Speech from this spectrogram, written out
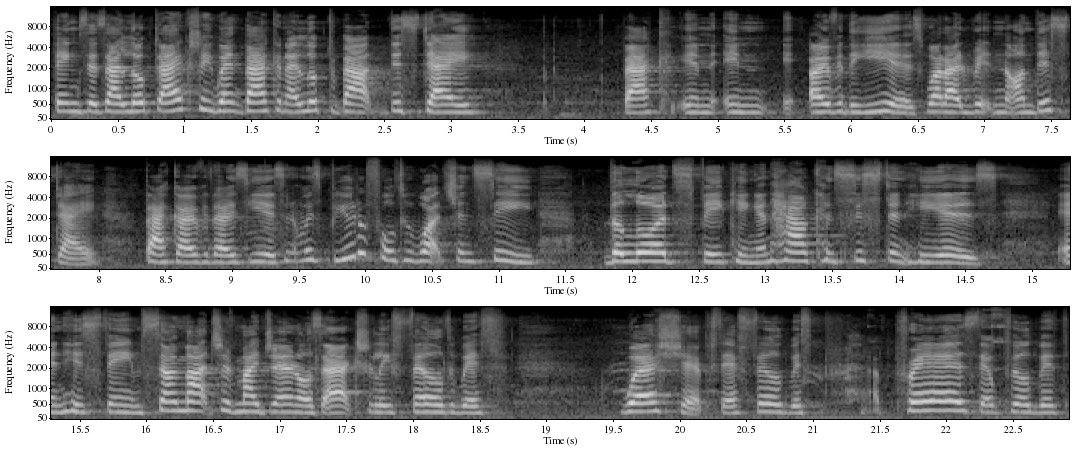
things as I looked. I actually went back and I looked about this day back in, in over the years, what I'd written on this day back over those years. And it was beautiful to watch and see the Lord speaking and how consistent He is in His themes. So much of my journals are actually filled with worship, they're filled with prayers, they're filled with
